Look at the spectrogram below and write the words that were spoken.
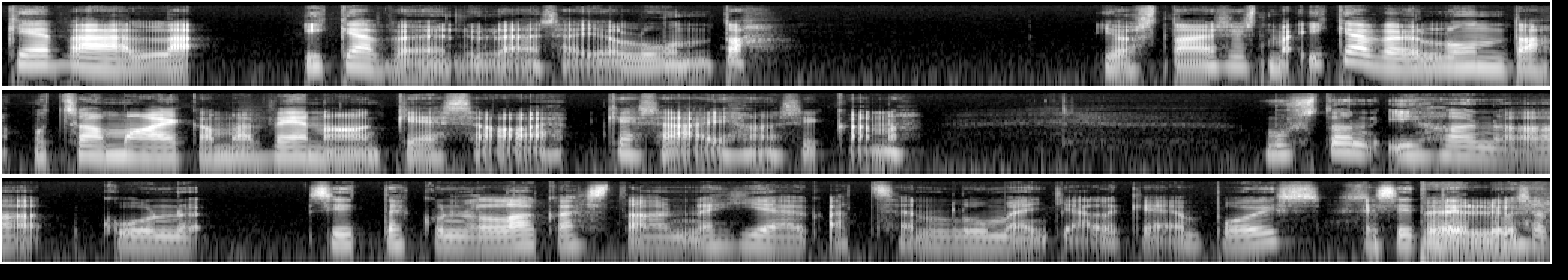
keväällä ikävöin yleensä jo lunta. Jostain syystä mä ikävöin lunta, mutta samaan aikaan mä venaan kesää, kesää ihan sikana. Musta on ihanaa, kun sitten kun ne lakastaa ne hiekat sen lumen jälkeen pois. Se ja sitten pöly. kun sä,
